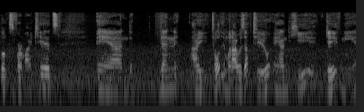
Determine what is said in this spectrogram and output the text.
books for my kids, and then I told him what I was up to, and he gave me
